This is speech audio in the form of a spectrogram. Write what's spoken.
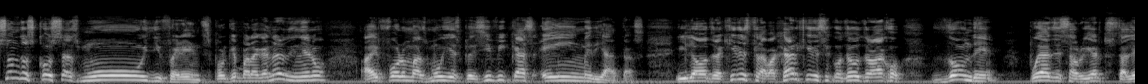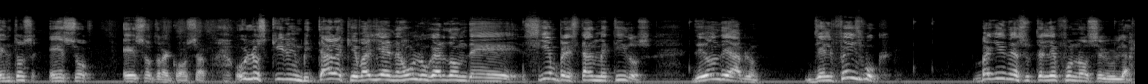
Son dos cosas muy diferentes, porque para ganar dinero hay formas muy específicas e inmediatas. Y la otra, ¿quieres trabajar? ¿Quieres encontrar un trabajo donde puedas desarrollar tus talentos? Eso es otra cosa. Hoy los quiero invitar a que vayan a un lugar donde siempre están metidos. ¿De dónde hablo? Del Facebook. Vayan a su teléfono celular.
